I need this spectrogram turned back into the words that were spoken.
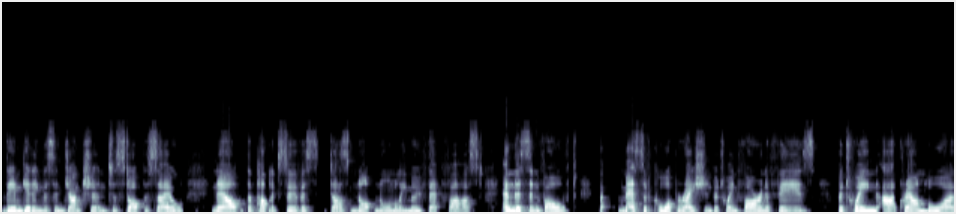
them getting this injunction to stop the sale. Now, the public service does not normally move that fast. And this involved massive cooperation between Foreign Affairs, between uh, Crown Law,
